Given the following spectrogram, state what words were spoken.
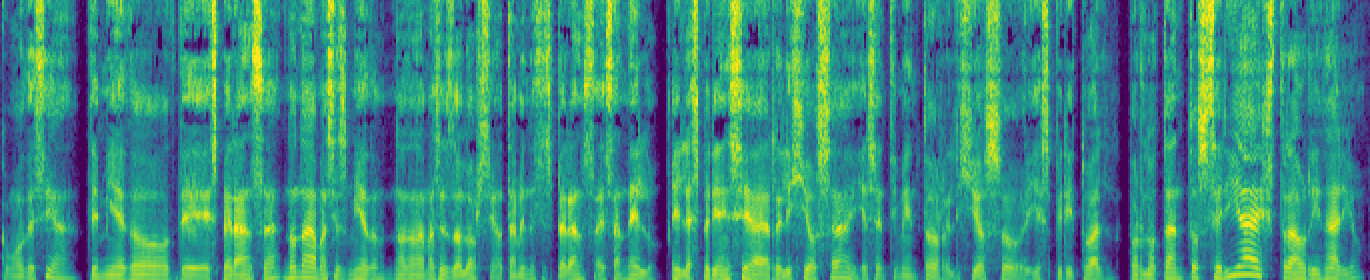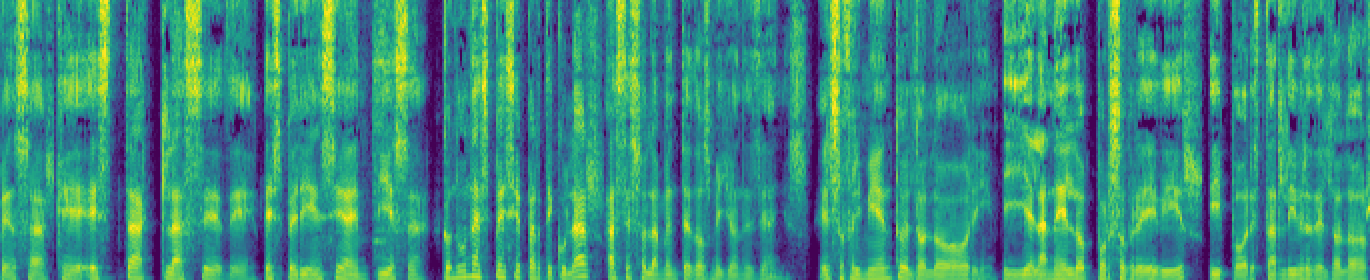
como decía, de miedo, de esperanza. No nada más es miedo, no nada más es dolor, sino también es esperanza, es anhelo. Y la experiencia religiosa y el sentimiento religioso y espiritual. Por lo tanto, sería extraordinario pensar que esta clase de experiencia empieza con una especie particular hace solamente dos millones de años. El sufrimiento, el dolor y, y, el anhelo por sobrevivir y por estar libre del dolor,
